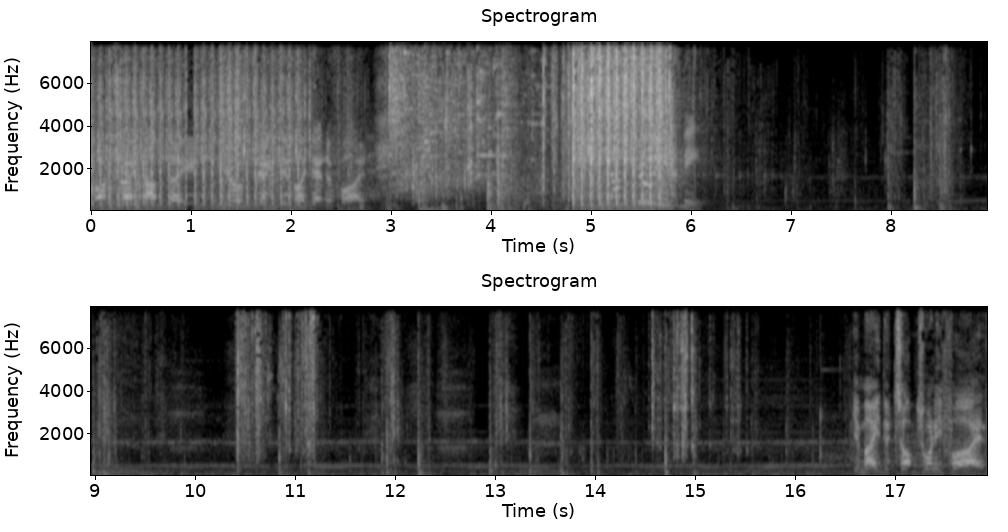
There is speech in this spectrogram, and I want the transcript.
Contract updated. New objective identified. Stop shooting at me! You made the top 25.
